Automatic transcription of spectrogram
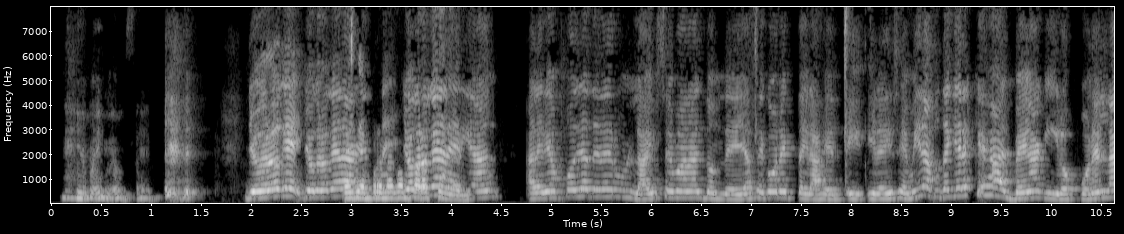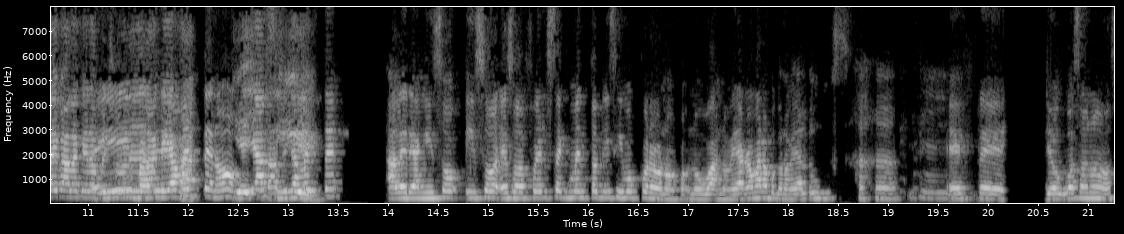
yo creo que, yo creo que, gente, yo creo que Alerian podría tener un live semanal donde ella se conecta y la gente y, le dice, mira, tú te quieres quejar, ven aquí, los pone en live a la que la persona le da la queja, no. Y ella básicamente, sigue. Alerian hizo, hizo, eso fue el segmento que hicimos, pero no, no, no había cámara porque no había luz. este, yo was on us.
